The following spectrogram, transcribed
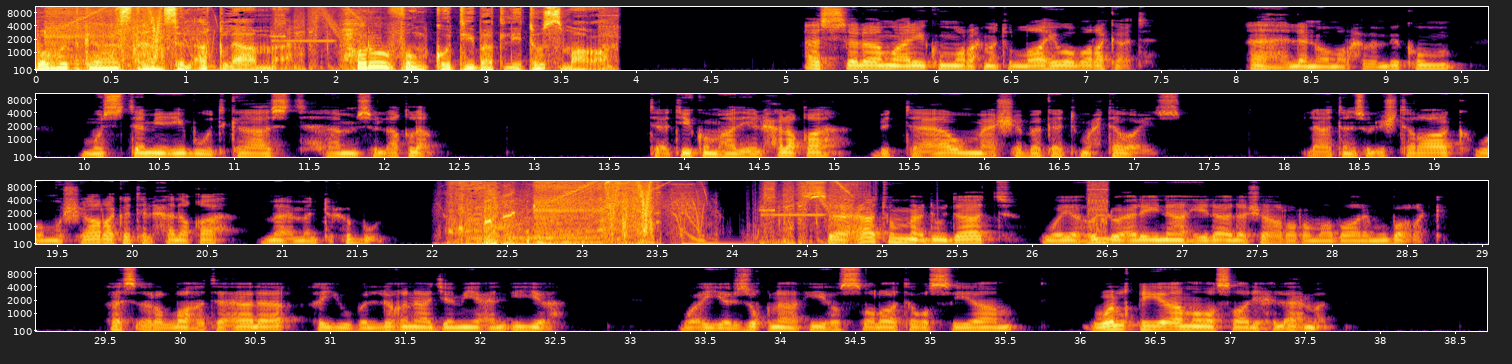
بودكاست همس الأقلام حروف كتبت لتسمع. السلام عليكم ورحمة الله وبركاته. أهلا ومرحبا بكم مستمعي بودكاست همس الأقلام. تأتيكم هذه الحلقة بالتعاون مع شبكة محتوايز. لا تنسوا الاشتراك ومشاركة الحلقة مع من تحبون. ساعات معدودات ويهل علينا هلال شهر رمضان المبارك. أسأل الله تعالى أن يبلغنا جميعا إياه وأن يرزقنا فيه الصلاة والصيام والقيام وصالح الأعمال.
